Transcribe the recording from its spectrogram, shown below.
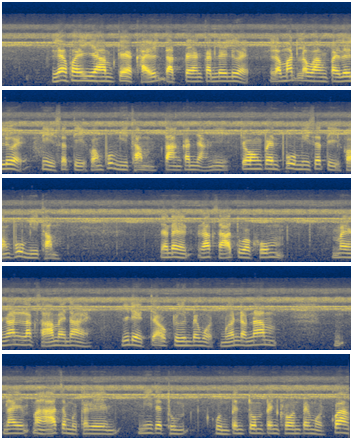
ๆแล้วพยายามแก้ไขดัดแปลงกันเรื่อยๆ ระมัดระวังไปเรื่อยๆ นี่สติของผู้มีธรรมต่างกันอย่างนี้ จงเป็นผู้มีสติของผู้มีธรรม จะได้รักษาตัวคุ้ม ไม่งั้นรักษาไม่ได้กิเลสจะเอากลืนไปหมดเหมือนดังน้ำในมหาสมุทรทะเลมีแต่ถุ่มขุ่นเป็นตุ่มเป็นโคลนไปหมดกว้าง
